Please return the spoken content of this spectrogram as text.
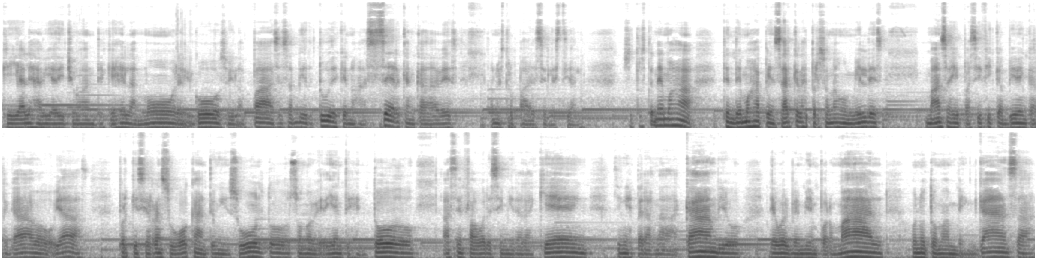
que ya les había dicho antes, que es el amor, el gozo y la paz, esas virtudes que nos acercan cada vez a nuestro Padre Celestial. Nosotros tendemos a pensar que las personas humildes, mansas y pacíficas viven cargadas o agobiadas porque cierran su boca ante un insulto, son obedientes en todo, hacen favores sin mirar a quién, sin esperar nada a cambio, devuelven bien por mal o no toman venganza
